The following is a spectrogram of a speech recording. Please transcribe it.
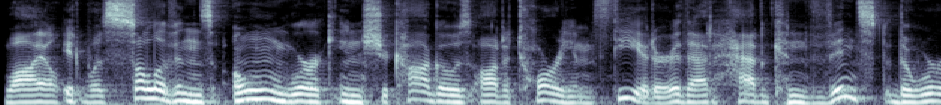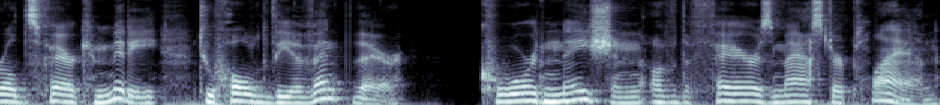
While it was Sullivan's own work in Chicago's Auditorium Theater that had convinced the World's Fair Committee to hold the event there, coordination of the fair's master plan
